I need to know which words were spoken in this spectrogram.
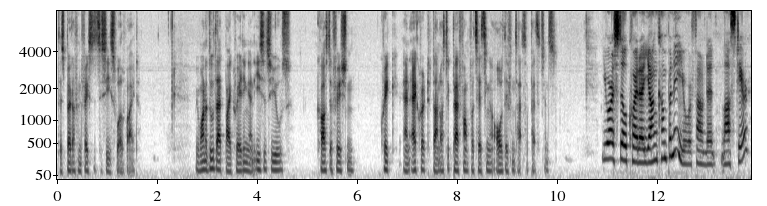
the spread of infectious disease worldwide. We want to do that by creating an easy to use, cost efficient, quick and accurate diagnostic platform for testing all different types of pathogens. You are still quite a young company. You were founded last year.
